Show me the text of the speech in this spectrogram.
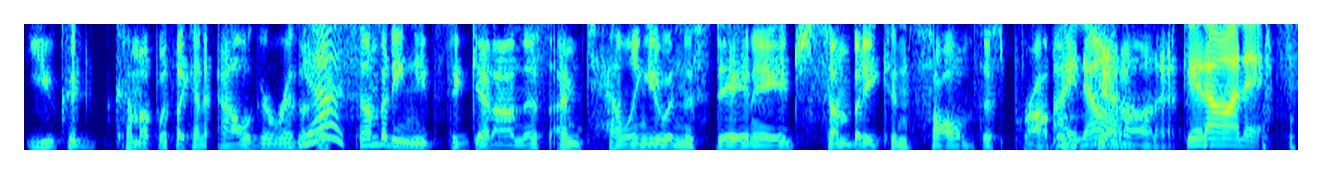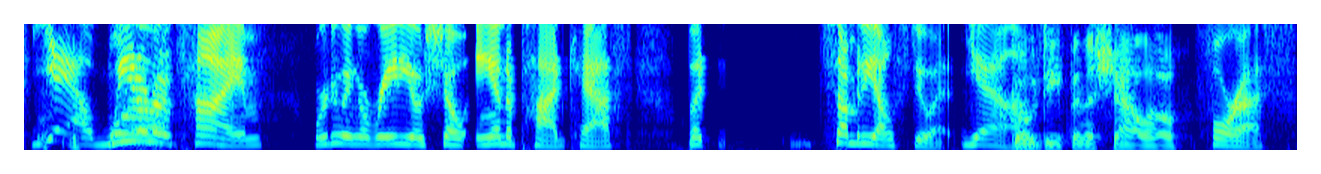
you could come up with like an algorithm. Like Yes. somebody needs to get on this. I'm telling you, in this day and age, somebody can solve this problem. I know. Get on it. Get on it. yeah, we don't have time. We're doing a radio show and a podcast, but somebody else do it Yeah. Go deep in the shallow. for us.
